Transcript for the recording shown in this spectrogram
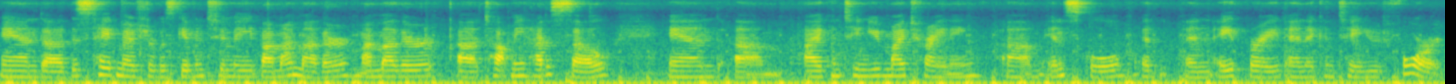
and uh, this tape measure was given to me by my mother. My mother uh, taught me how to sew, and um, I continued my training um, in school in, in eighth grade, and it continued forward.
